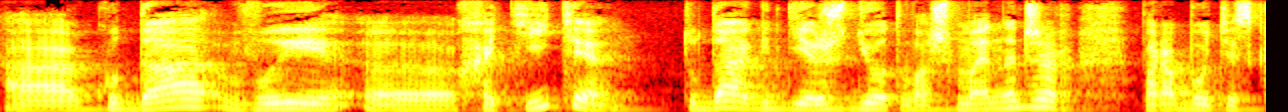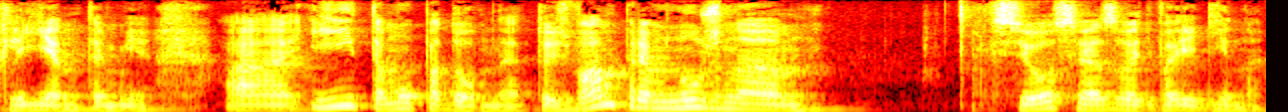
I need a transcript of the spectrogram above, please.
а, куда вы э, хотите туда, где ждет ваш менеджер по работе с клиентами а, и тому подобное. То есть вам прям нужно все связывать воедино.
